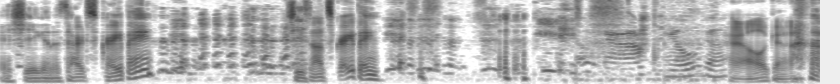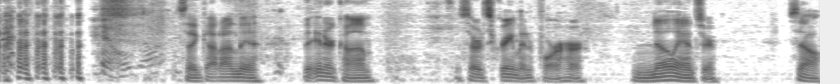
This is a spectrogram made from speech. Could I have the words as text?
Is she going to start scraping? She's not scraping. Helga. Helga. Helga. so they got on the, the intercom and started screaming for her. No answer. So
